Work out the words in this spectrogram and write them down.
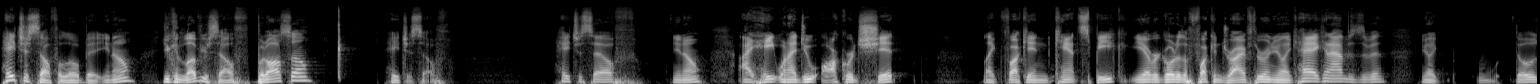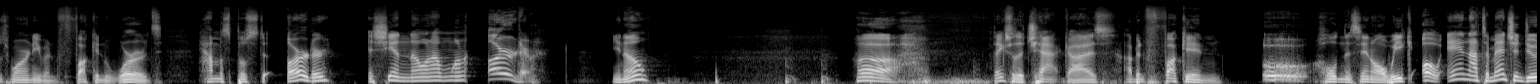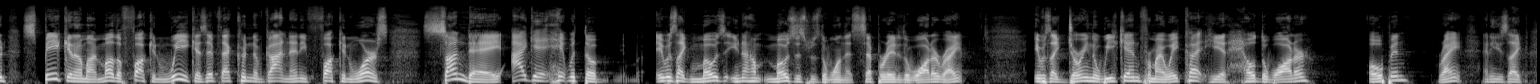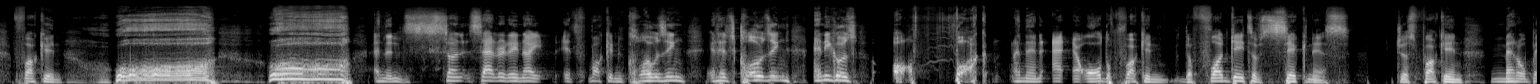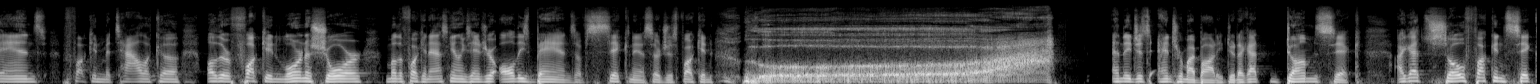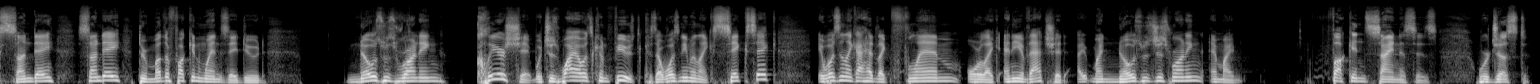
Hate yourself a little bit, you know? You can love yourself, but also hate yourself. Hate yourself, you know? I hate when I do awkward shit like fucking can't speak. You ever go to the fucking drive through and you're like, hey, can I have this? You're like, those weren't even fucking words. How am I supposed to order? Is she know what I want to order? You know? Uh, thanks for the chat, guys. I've been fucking oh, holding this in all week. Oh, and not to mention, dude, speaking of my motherfucking week, as if that couldn't have gotten any fucking worse. Sunday, I get hit with the. It was like Moses. You know how Moses was the one that separated the water, right? It was like during the weekend for my weight cut, he had held the water open, right? And he's like, fucking, oh, oh. And then sun, Saturday night, it's fucking closing and it's closing. And he goes, oh, fuck. And then all the fucking, the floodgates of sickness Just fucking metal bands, fucking Metallica, other fucking Lorna Shore, motherfucking Asking Alexandria. All these bands of sickness are just fucking. and they just enter my body, dude. I got dumb sick. I got so fucking sick Sunday, Sunday through motherfucking Wednesday, dude. Nose was running, clear shit, which is why I was confused because I wasn't even like sick, sick. It wasn't like I had like phlegm or like any of that shit. I, my nose was just running and my fucking sinuses were just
